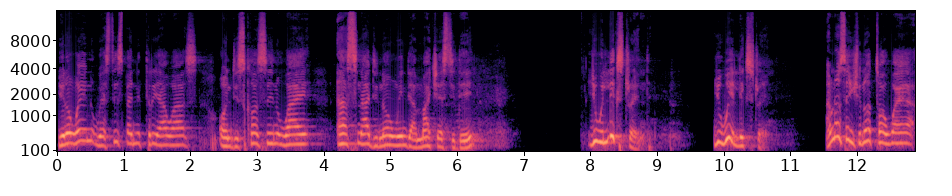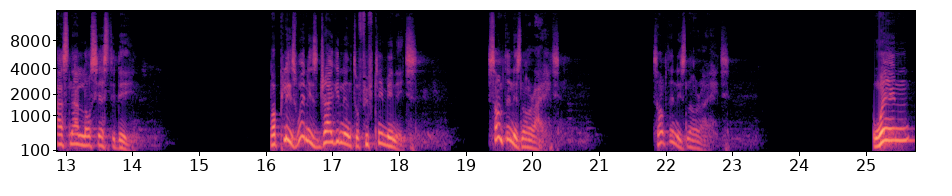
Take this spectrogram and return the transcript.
You know, when we're still spending three hours on discussing why Arsenal did not win their match yesterday, you will leak strength. You will leak strength. I'm not saying you should not talk why Arsenal lost yesterday. But please, when it's dragging into 15 minutes, something is not right. Something is not right. When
